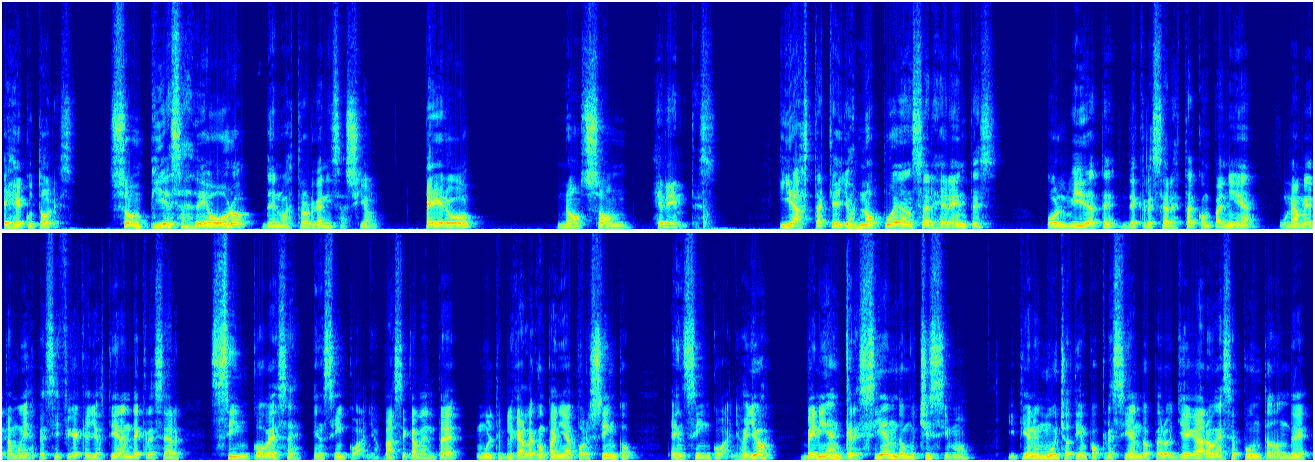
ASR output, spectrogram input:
ejecutores. Son piezas de oro de nuestra organización, pero no son gerentes. Y hasta que ellos no puedan ser gerentes, olvídate de crecer esta compañía, una meta muy específica que ellos tienen de crecer cinco veces en cinco años. Básicamente, multiplicar la compañía por cinco en cinco años. Ellos venían creciendo muchísimo y tienen mucho tiempo creciendo, pero llegaron a ese punto donde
